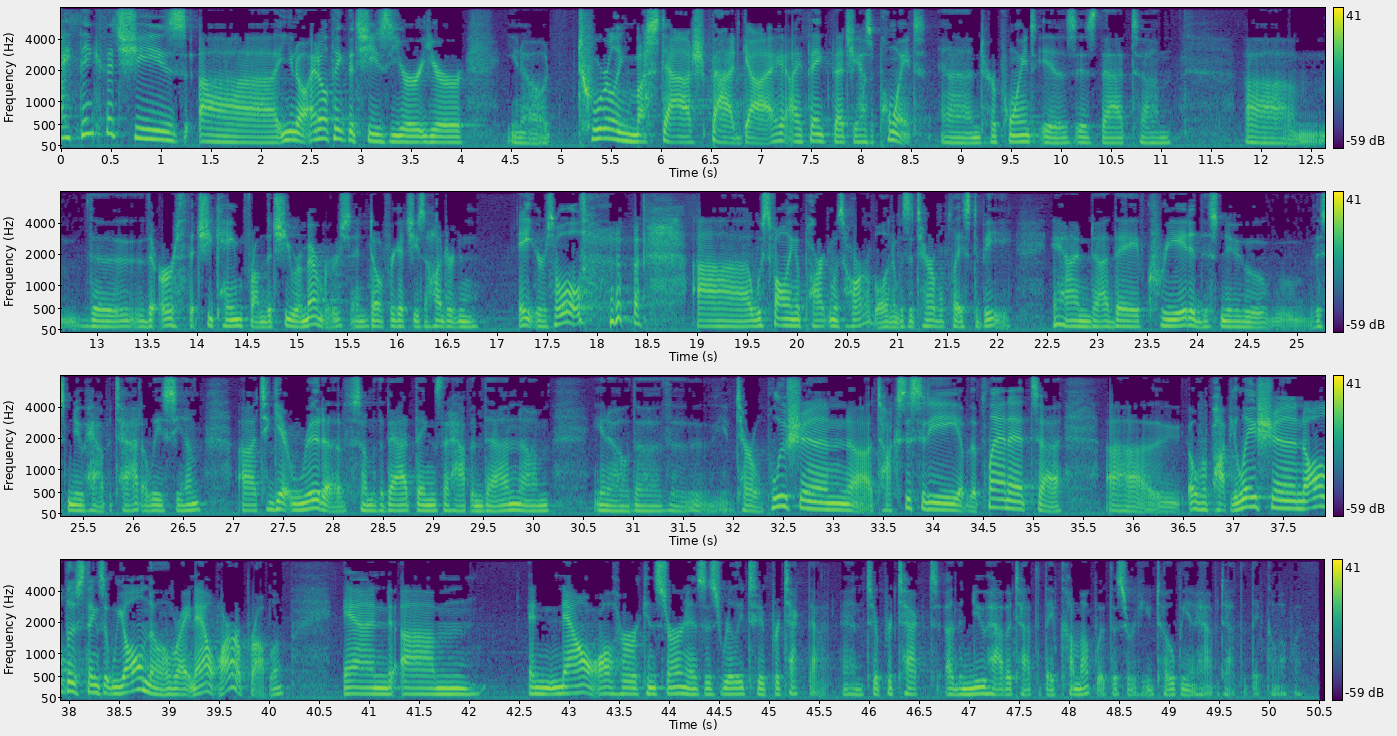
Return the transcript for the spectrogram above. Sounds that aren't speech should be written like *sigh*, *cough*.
I think that she's, uh, you know, I don't think that she's your, your, you know, twirling mustache bad guy. I think that she has a point, and her point is is that um, um, the the Earth that she came from, that she remembers, and don't forget she's 108 years old, *laughs* uh, was falling apart and was horrible, and it was a terrible place to be. And uh, they've created this new this new habitat, Elysium, uh, to get rid of some of the bad things that happened then. Um, you know, the, the you know, terrible pollution, uh, toxicity of the planet. Uh, uh, overpopulation, all those things that we all know right now are a problem, and um, and now all her concern is is really to protect that and to protect uh, the new habitat that they've come up with, the sort of utopian habitat that they've come up with.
